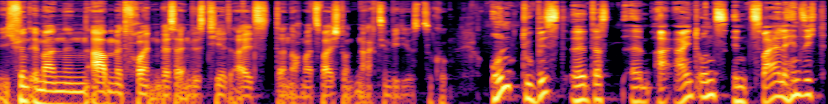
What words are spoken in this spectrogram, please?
ich finde immer einen Abend mit Freunden besser investiert, als dann nochmal zwei Stunden Aktienvideos zu gucken. Und du bist, äh, das ähm, eint uns in zweierlei Hinsicht,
